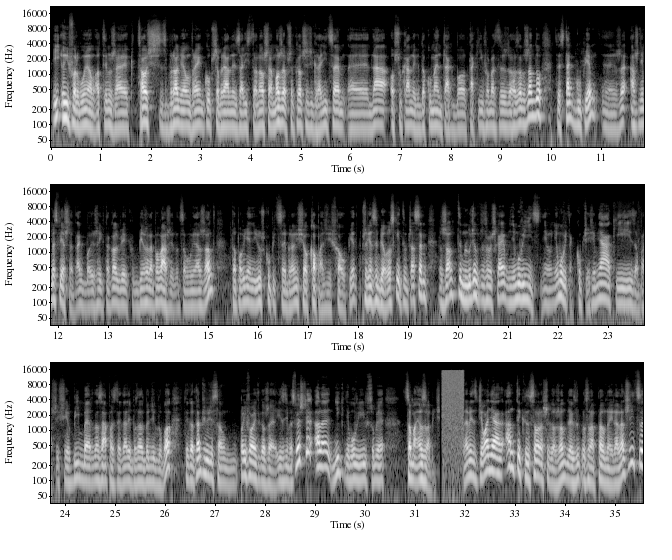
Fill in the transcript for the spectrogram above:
i informują o tym, że ktoś z bronią w ręku przebrany za listonosza może przekroczyć granicę e, na oszukanych dokumentach, bo takie informacje też dochodzą z rządu. To jest tak głupie, e, że aż niebezpieczne, tak? bo jeżeli ktokolwiek bierze na poważnie to, co mówi nasz rząd, to powinien już kupić sobie broń i się okopać gdzieś w chałupie przy granicy białoruskiej. Tymczasem rząd tym ludziom, którzy mieszkają, nie mówi nic. Nie, nie mówi tak, kupcie ziemniaki, zobaczcie się w bimber na zapas i tak dalej, bo zaraz będzie grubo. Tylko tam ci ludzie są poinformowani tylko, że jest niebezpiecznie, ale nikt nie mówi w sumie, co mają zrobić. No więc działania antykryzysowe naszego rządu, jak zwykle są na pełnej lalacznicy,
